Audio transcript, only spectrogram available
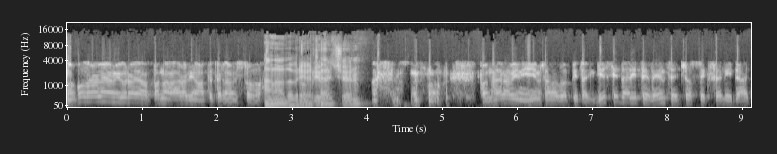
No pozdravujem Juraja, pána Harabina a Peter Namestova. Áno, dobrý, dobrý večer. večer. Pán Harabin, idem sa vás opýtať, kde ste dali tie vence, čo ste chceli dať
